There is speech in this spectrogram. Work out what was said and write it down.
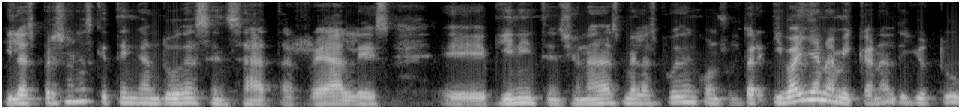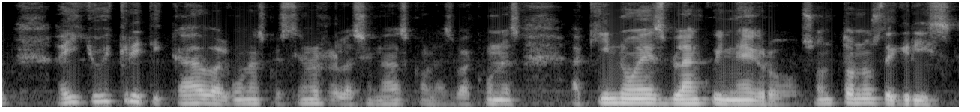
y las personas que tengan dudas sensatas, reales, eh, bien intencionadas, me las pueden consultar y vayan a mi canal de YouTube. Ahí yo he criticado algunas cuestiones relacionadas con las vacunas. Aquí no es blanco y negro, son tonos de gris.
